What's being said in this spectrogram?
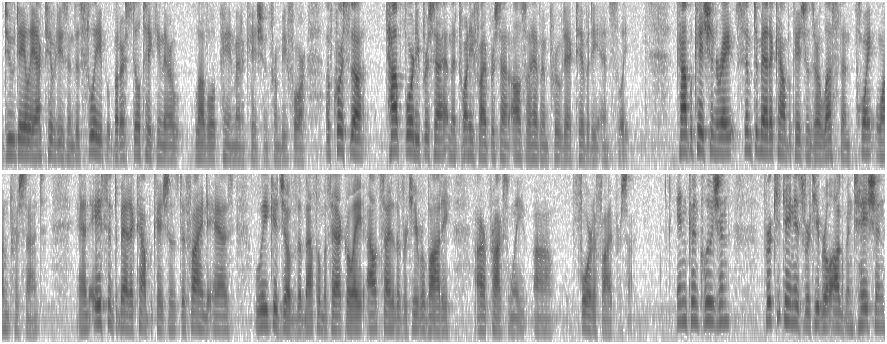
do daily activities and to sleep, but are still taking their level of pain medication from before. Of course, the top 40% and the 25% also have improved activity and sleep. Complication rate, symptomatic complications are less than 0.1%, and asymptomatic complications defined as leakage of the methyl methacrylate outside of the vertebral body are approximately uh, 4 to 5%. In conclusion, percutaneous vertebral augmentation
